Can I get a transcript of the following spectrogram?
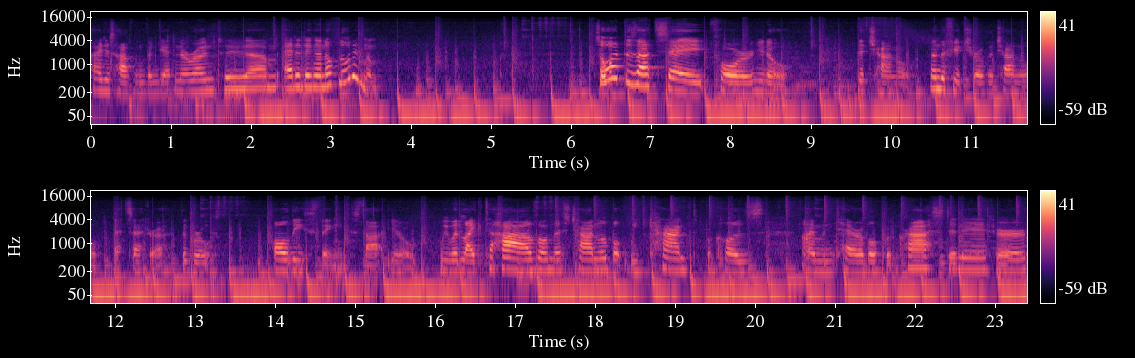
I just haven't been getting around to um, editing and uploading them. So what does that say for, you know, the channel and the future of the channel, etc., the growth, all these things that, you know, we would like to have on this channel, but we can't because I'm a terrible procrastinator.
